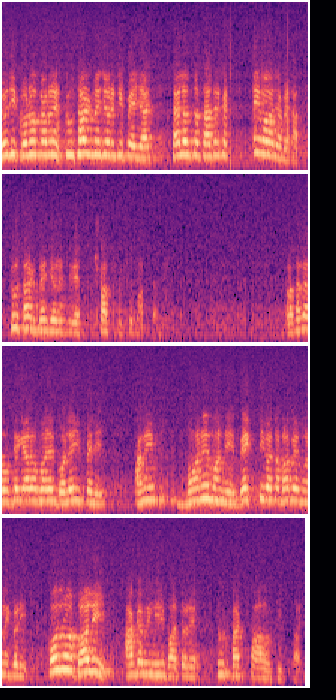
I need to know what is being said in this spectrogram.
যদি কোনো কারণে টু থার্ড মেজরিটি পেয়ে যায়, তাহলে তো তাদেরকে বলা যাবে না। টু থার্ড মেজরিটিতে সব কিছু মানতে হবে কথাটা উঠে গেল বলে বলেই ফেলি। আমি মনে মনে, ব্যক্তিগতভাবে মনে করি, কোন দলই আগামী নির্বাচনে টু থার্ড পাওয়া উচিত নয়।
